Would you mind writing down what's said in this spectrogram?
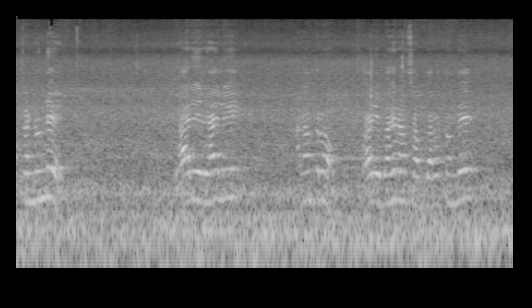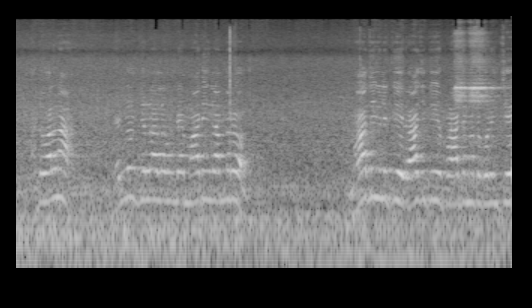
అక్కడి నుండి భారీ ర్యాలీ అనంతరం భారీ బహిరంగ సభ జరుగుతుంది. అందువలన నెల్లూరు జిల్లాలో ఉండే మాదిగలందరూ మాదిగులకి రాజకీయ ప్రాధాన్యత గురించి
